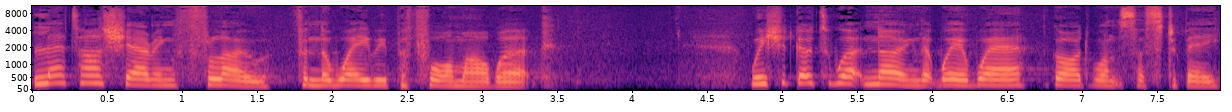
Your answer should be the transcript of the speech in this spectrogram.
let our sharing flow from the way we perform our work. We should go to work knowing that we're where God wants us to be.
